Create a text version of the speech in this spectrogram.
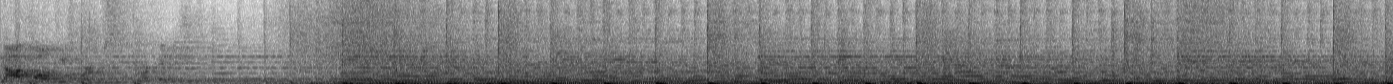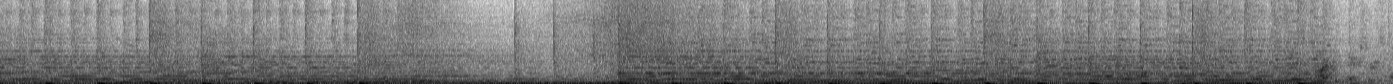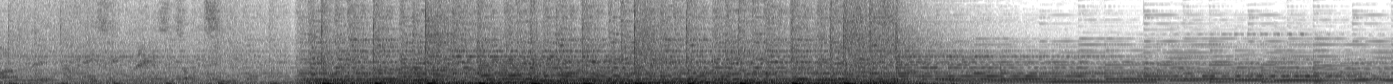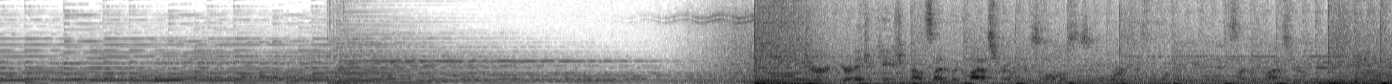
not all these your, education outside of the classroom is almost as important as the one that you did inside the classroom.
